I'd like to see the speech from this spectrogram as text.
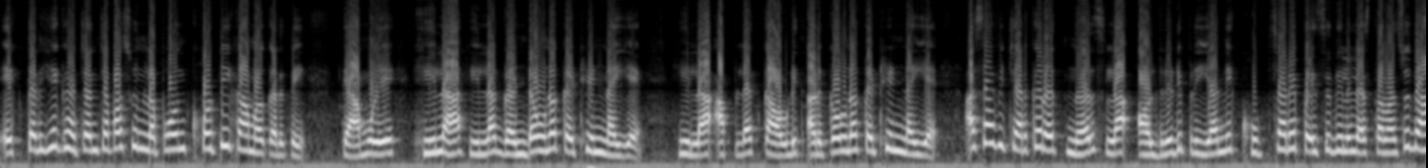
एकतर ही घरच्यांच्यापासून लपवून खोटी कामं करते. त्यामुळे हिला हिला गंडवणं कठीण नाही आहे हिला आपल्यात कावडीत अडकवणं कठीण नाही आहे असा विचार करत नर्सला ऑलरेडी प्रियाने खूप सारे पैसे दिलेले असताना सुद्धा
